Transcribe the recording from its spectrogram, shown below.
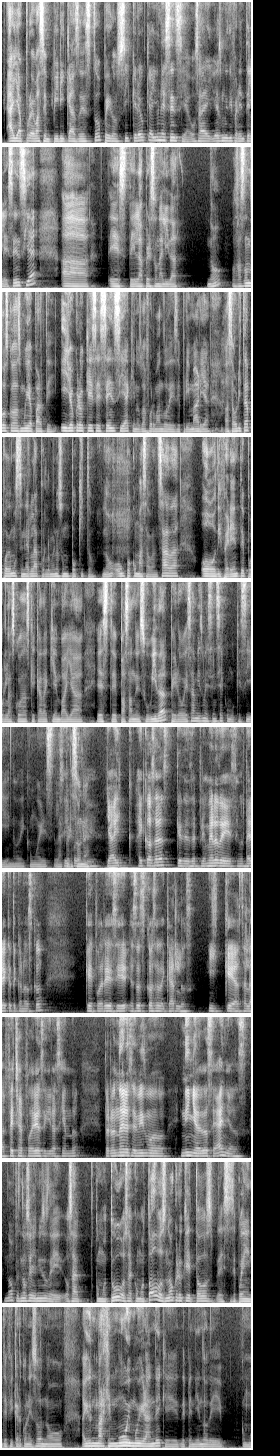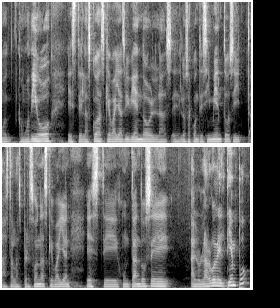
haya pruebas empíricas de esto, pero sí creo que hay una esencia. O sea, es muy diferente la esencia a este, la personalidad, ¿no? O sea, son dos cosas muy aparte. Y yo creo que esa esencia que nos va formando desde primaria hasta ahorita podemos tenerla por lo menos un poquito, ¿no? O un poco más avanzada o diferente por las cosas que cada quien vaya este pasando en su vida, pero esa misma esencia como que sigue, ¿no? De cómo es la persona. Ya hay, hay cosas que desde primero de secundaria que te conozco que podría decir, eso es cosa de Carlos y que hasta la fecha podría seguir haciendo, pero no eres el mismo niño de 12 años. No, pues no soy el de, o sea, como tú, o sea, como todos, ¿no? Creo que todos este, se pueden identificar con eso, no hay un margen muy muy grande que dependiendo de como, como digo, este, las cosas que vayas viviendo, las, eh, los acontecimientos y hasta las personas que vayan este, juntándose a lo largo del tiempo,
